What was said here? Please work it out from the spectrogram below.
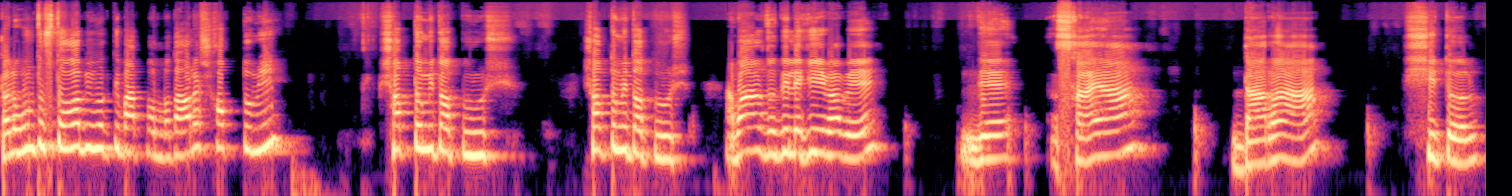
তাহলে অন্তস্থ অবিভক্তি বাদ পড়ল। তাহলে সপ্তমী সপ্তমী তৎপুরুষ সপ্তমী তৎপুরুষ। আবার যদি লিখি এভাবে যে ছায়া দ্বারা শীতল।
